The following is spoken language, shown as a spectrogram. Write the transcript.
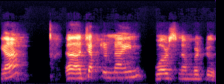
Yeah? Uh, chapter 9, verse number 2.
